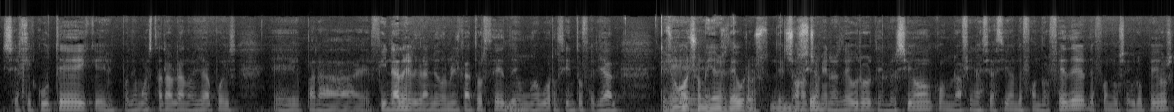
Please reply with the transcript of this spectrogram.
se ejecute y que podemos estar hablando ya pues para finales del año 2014 de un nuevo recinto ferial. Que son 8 millones de euros de inversión. Son 8 millones de euros de inversión con una financiación de fondos FEDER, de fondos europeos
